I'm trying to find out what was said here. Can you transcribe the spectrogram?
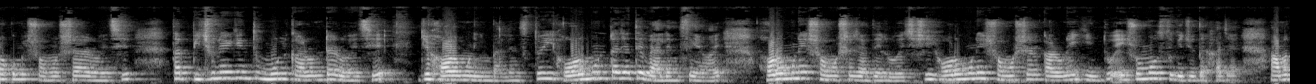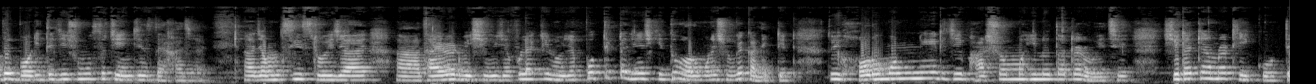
রকমের সমস্যা রয়েছে। তার পিছনে কিন্তু মূল কারণটা রয়েছে যে হরমোন ইমব্যালেন্স তো এই হরমোনটা যাতে ব্যালেন্সে হয় হরমোনের সমস্যা যাদের রয়েছে, সেই হরমোনের সমস্যার কারণেই কিন্তু এই সমস্ত কিছু দেখা যায়। আমাদের বডিতে যে সমস্ত চেঞ্জেস দেখা যায় যেমন সিস্ট হয়ে যায় থাইরয়েড বেশি হয়ে যায় ফ্ল্যাকটিন হয়ে যায়, প্রত্যেকটা জিনিস কিন্তু হরমোনের সঙ্গে কানেক্টেড তো এই হরমোনের যে ভারসাম্যহীনতাটা রয়েছে, সেটাকে আমরা ঠিক করতে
